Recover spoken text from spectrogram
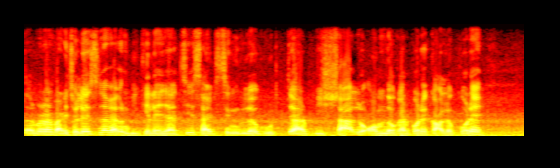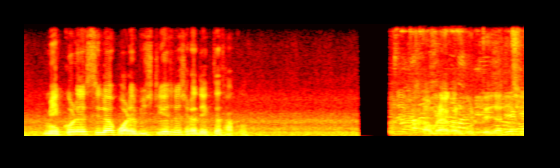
তারপর আমরা বাড়ি চলে এসেছিলাম এখন বিকেলে যাচ্ছি সাইড সিনগুলো ঘুরতে আর বিশাল অন্ধকার করে কালো করে মেঘ করে এসেছিল পরে বৃষ্টি হয়েছিল সেটা দেখতে থাকো। আমরা এখন ঘুরতে যাচ্ছি।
